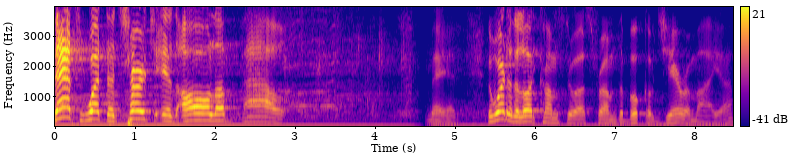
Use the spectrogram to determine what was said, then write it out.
That's what the church is all about. Man. The word of the Lord comes to us from the book of Jeremiah,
